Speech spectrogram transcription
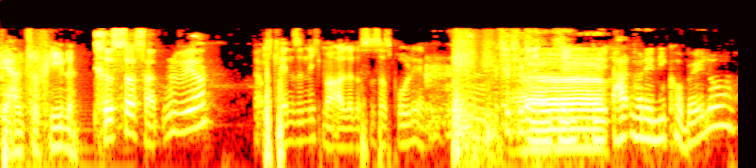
Wir haben zu viele. Christos hatten wir. Ich kenne sie nicht mal alle, das ist das Problem. Äh, hatten wir den Nico Bello?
